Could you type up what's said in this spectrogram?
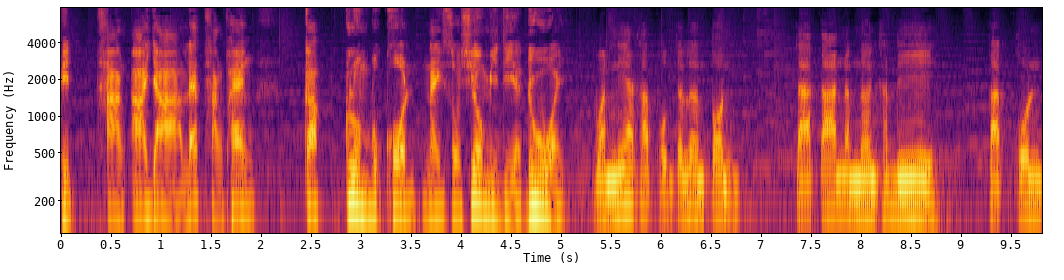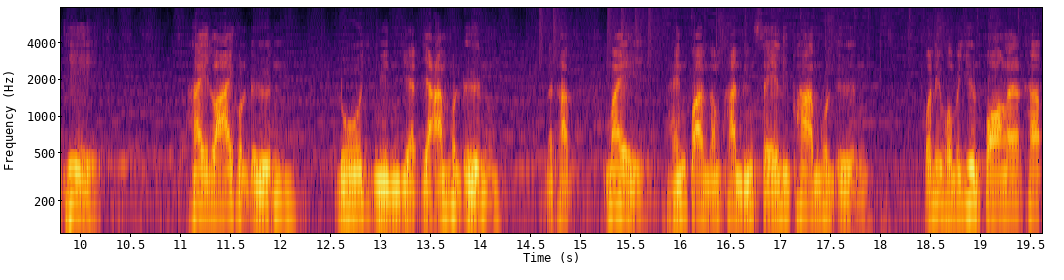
ผิดทางอาญาและทางแพ่ง กับกลุ่มบุคคลในโซเชียลมีเดียด้วย วันนี้ครับผมจะเริ่มต้นจากการดำเนินคดี กับคนที่ให้ร้ายคนอื่น ดูหมิ่นเหยียดหยามคนอื่นนะครับ ไม่เห็นความสำคัญถึงเสรีภาพของคนอื่น วันนี้ผมไปยื่นฟ้องแล้วนะครับ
